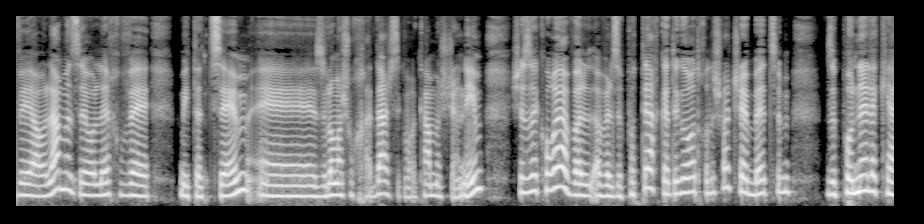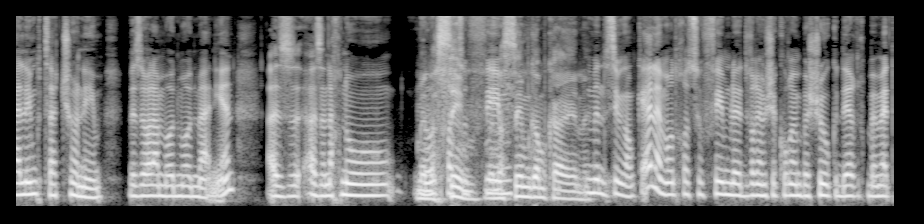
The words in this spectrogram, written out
והעולם הזה הולך ומתעצם. אה, זה לא משהו חדש זה כבר כמה שנים שזה קורה אבל אבל זה פותח קטגוריות חדשות שבעצם זה פונה לקהלים קצת שונים וזה עולם מאוד מאוד מעניין. אז אז אנחנו מנסים חשופים, מנסים גם כאלה. מנסים גם כאלה מאוד חשופים לדברים שקורים בשוק דרך באמת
